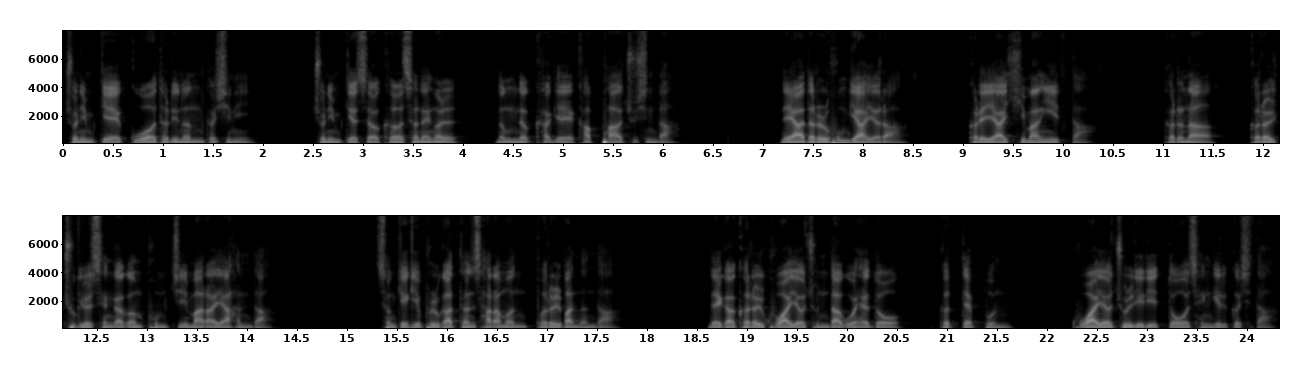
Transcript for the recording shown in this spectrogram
주님께 꾸어 드리는 것이니 주님께서 그 선행을 넉넉하게 갚아 주신다. 내 아들을 훈계하여라. 그래야 희망이 있다. 그러나 그를 죽일 생각은 품지 말아야 한다. 성격이 불같은 사람은 벌을 받는다. 내가 그를 구하여 준다고 해도 그때뿐 구하여 줄 일이 또 생길 것이다.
